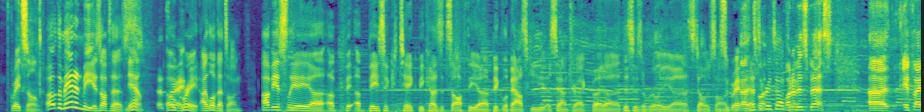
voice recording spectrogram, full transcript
great song Oh, the man and me is off this. Yeah. That's oh, right. great! I love that song. Obviously, a uh, a, a basic take because it's off the uh, Big Lebowski uh, soundtrack, but uh, this is a really uh, stellar song. It's a great Uh, one. That's it's a great one, soundtrack. one of his best. Uh, if I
